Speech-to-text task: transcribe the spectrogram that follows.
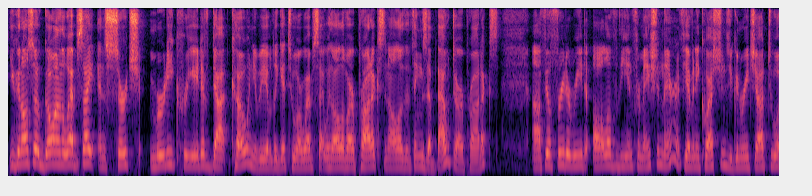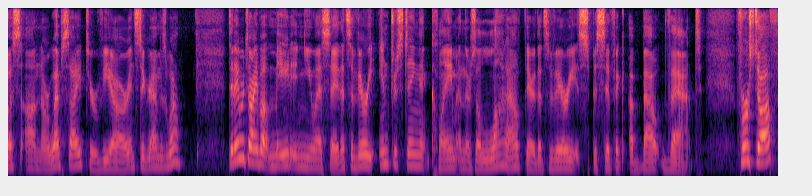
You can also go on the website and search murdycreative.co, and you'll be able to get to our website with all of our products and all of the things about our products. Uh, feel free to read all of the information there. If you have any questions, you can reach out to us on our website or via our Instagram as well. Today we're talking about made in USA. That's a very interesting claim, and there's a lot out there that's very specific about that. First off,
